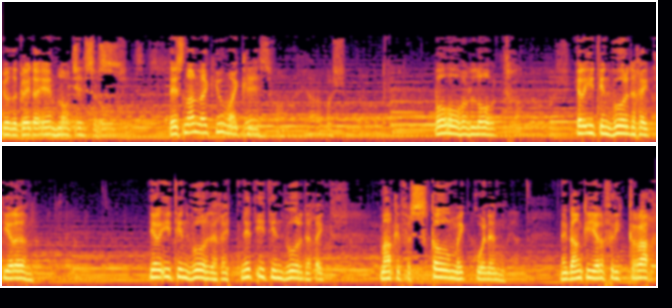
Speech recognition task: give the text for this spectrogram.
You're the great I am, Lord Jesus. There's none like you, my King. Yes, Father. Oh, Lord. Here, u teenwoordigheid, Here. Here, u teenwoordigheid, net u teenwoordigheid maak 'n verskil, my koning. En ek dank U, Here, vir die krag.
